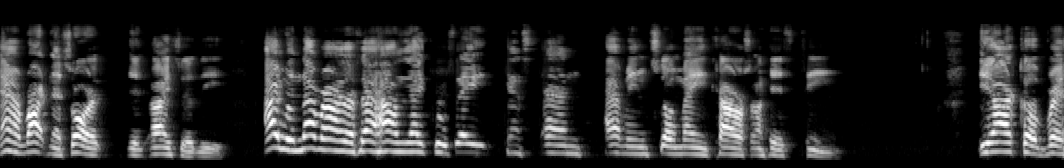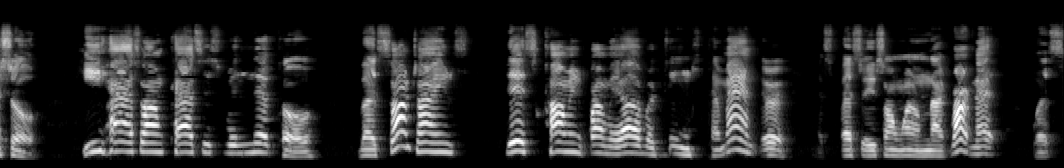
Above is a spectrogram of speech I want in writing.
And Martin sword decisively. I will never understand how the Creuset can stand having so many cowards on his team. Iarco Bristle. He has some cases with Nico, but sometimes this coming from the other team's commander, especially someone like Barnett, was,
